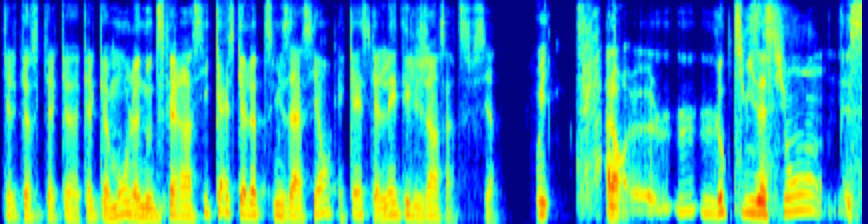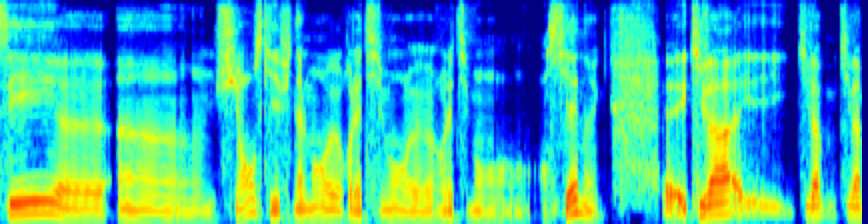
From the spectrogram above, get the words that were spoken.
quelques mots, nous différencier? Qu'est-ce que l'optimisation et qu'est-ce que l'intelligence artificielle? Alors, l'optimisation, c'est une science qui est finalement relativement, relativement ancienne, qui, va, qui, va, qui va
